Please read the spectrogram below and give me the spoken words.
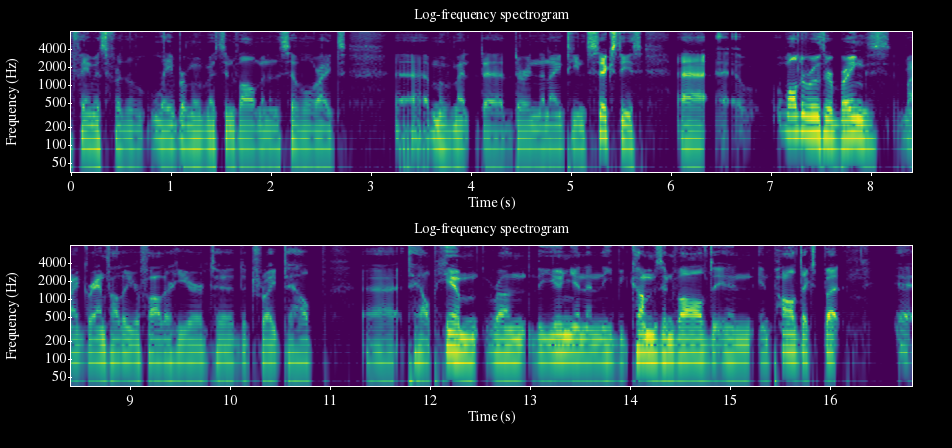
famous for the labor movement's involvement in the civil rights uh, movement uh, during the 1960s. Uh, uh, Walter Reuther brings my grandfather, your father, here to Detroit to help uh, to help him run the union, and he becomes involved in in politics. But uh,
